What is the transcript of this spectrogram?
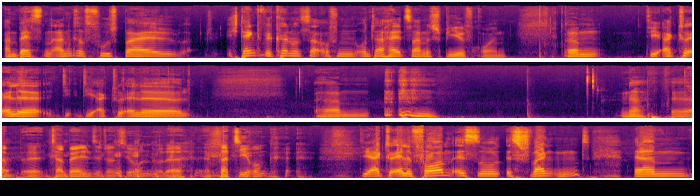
am besten Angriffsfußball. Ich denke, wir können uns da auf ein unterhaltsames Spiel freuen. Ähm, die aktuelle, die, die aktuelle ähm, Na, äh, Tab äh, Tabellensituation oder äh, Platzierung? Die aktuelle Form ist so, ist schwankend. Ähm,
